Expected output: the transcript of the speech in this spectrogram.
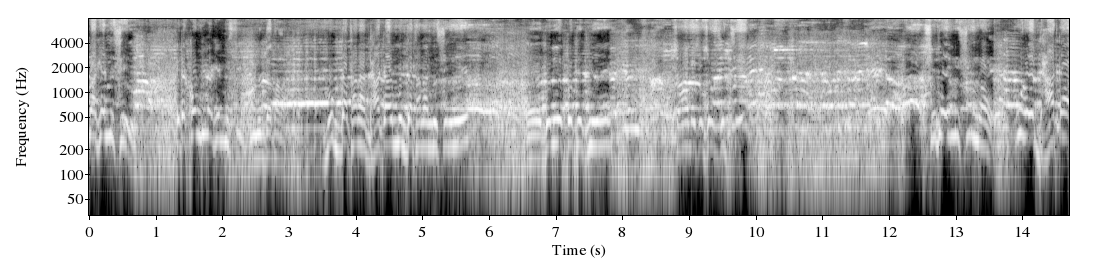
বিভাগের মিছিল। এটা কোন বিভাগের মিছিল? মুগদা থানা। মুগদা থানা, ঢাকার মুগদা থানার মিছিল নিয়ে দলীয় প্রতীক নিয়ে সমাবেশে যোগ দিচ্ছে। শুধু এই মিছিল নয়, পুরো ঢাকা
